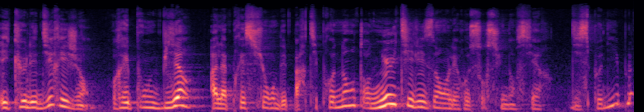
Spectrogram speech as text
est que les dirigeants répondent bien à la pression des parties prenantes en utilisant les ressources financières disponibles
